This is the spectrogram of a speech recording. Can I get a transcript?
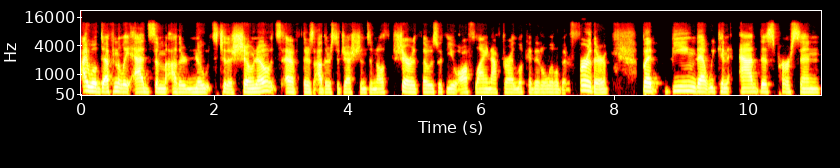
I will definitely add some other notes to the show notes if there's other suggestions, and I'll share those with you offline after I look at it a little bit further. But being that we can add this person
